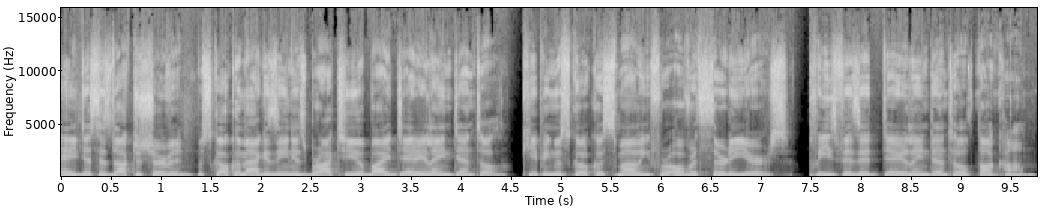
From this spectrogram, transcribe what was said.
Hey, this is Dr. Shervin. Muskoka Magazine is brought to you by Dairy Lane Dental, keeping Muskoka smiling for over 30 years. Please visit dairylanedental.com.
